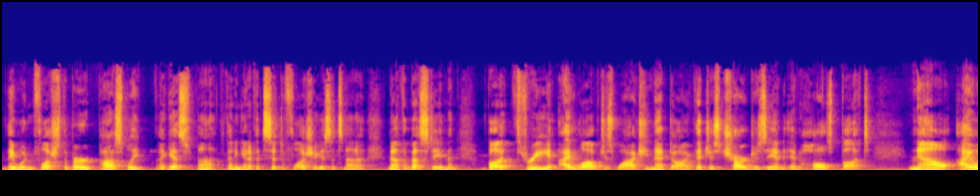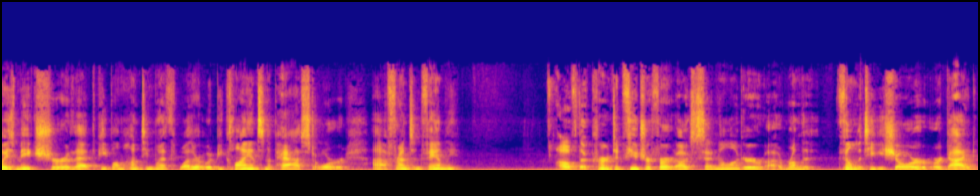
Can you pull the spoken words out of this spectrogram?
they wouldn't flush the bird. Possibly, I guess. Uh, then again, if it's sit to flush, I guess it's not a not the best statement. But three, I love just watching that dog that just charges in and hauls butt. Now, I always make sure that the people I'm hunting with, whether it would be clients in the past or uh, friends and family of the current and future for our dogs, because I no longer uh, run the film the TV show or, or guide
